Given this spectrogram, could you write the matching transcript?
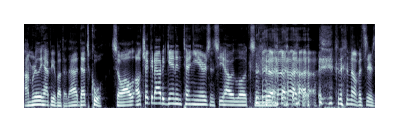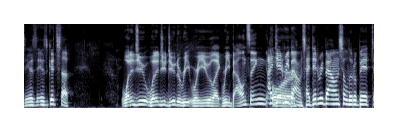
I'm really happy about that. that that's cool. So I'll I'll check it out again in 10 years and see how it looks and uh, No, but seriously, it was it was good stuff. What did you What did you do to re? Were you like rebalancing? I did or- rebalance. I did rebalance a little bit.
